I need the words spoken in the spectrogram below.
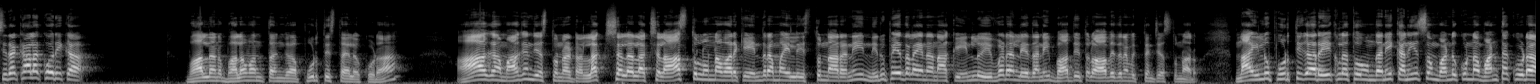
చిరకాల కోరిక. వాళ్ళను బలవంతంగా పూర్తి స్థాయిలో కూడా ఆగమాగం చేస్తున్నట. లక్షల లక్షల ఆస్తులు ఉన్న వారికి ఇంద్రమ్మ ఇల్లు ఇస్తున్నారని నిరుపేదలైన నాకు ఇల్లు ఇవ్వడం లేదని బాధితులు ఆవేదన వ్యక్తం చేస్తున్నారు. నా ఇల్లు పూర్తిగా రేకులతో ఉందని కనీసం వండుకున్న వంట కూడా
